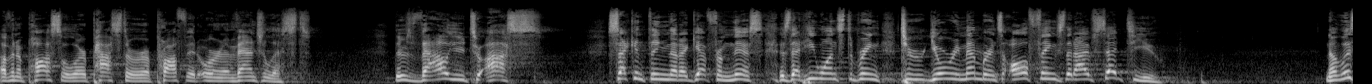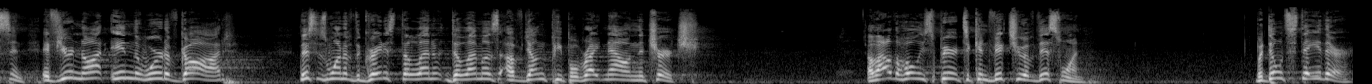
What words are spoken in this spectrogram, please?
of an apostle or a pastor or a prophet or an evangelist. There's value to us. Second thing that I get from this is that he wants to bring to your remembrance all things that I've said to you. Now, listen, if you're not in the Word of God, this is one of the greatest dilemmas of young people right now in the church. Allow the Holy Spirit to convict you of this one. But don't stay there.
